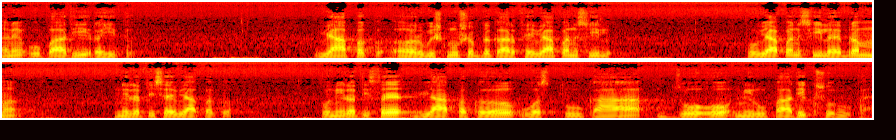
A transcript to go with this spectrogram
यानी उपाधि रहित। व्यापक और विष्णु शब्द का अर्थ है व्यापनशील। तो व्यापनशील है ब्रह्म, निरतिशय व्यापक। तो निरतिशय व्यापक वस्तु का जो निरुपाधिक स्वरूप है,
